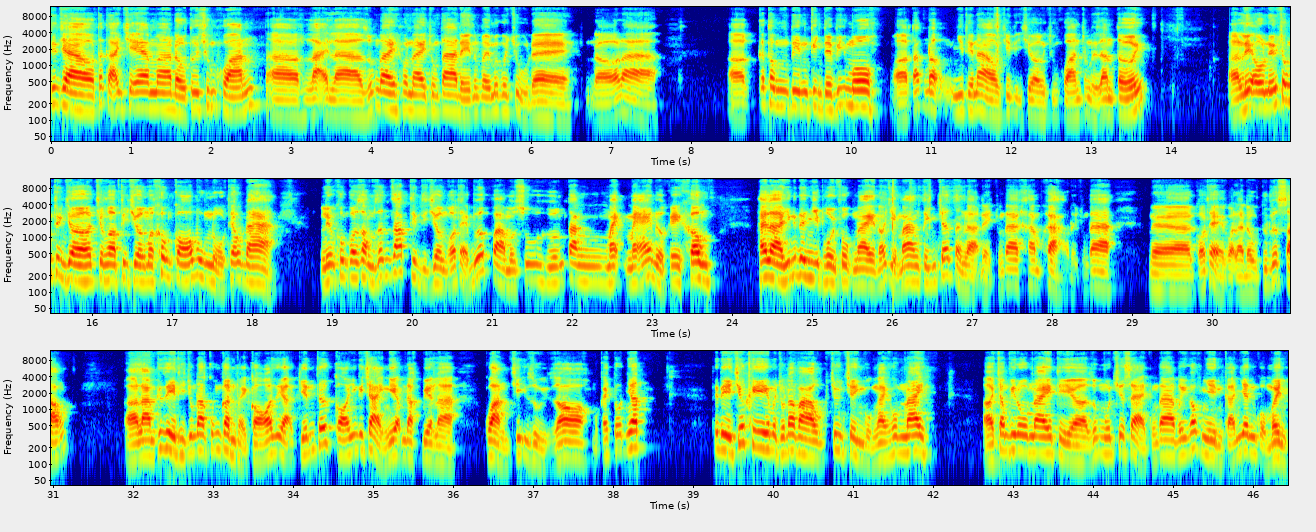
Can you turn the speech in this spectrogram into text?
Xin chào tất cả anh chị em à, đầu tư chứng khoán, à, lại là Dũng đây. Hôm nay chúng ta đến với một cái chủ đề đó là à, các thông tin kinh tế vĩ mô à, tác động như thế nào trên thị trường chứng khoán trong thời gian tới. À, liệu nếu trong trình giờ trường hợp thị trường mà không có bùng nổ theo đà, liệu không có dòng dẫn dắt thì thị trường có thể bước vào một xu hướng tăng mạnh mẽ được hay không? Hay là những cái nhịp hồi phục này nó chỉ mang tính chất rằng là để chúng ta tham khảo để chúng ta Ờ, có thể, gọi là, đầu tư lướt sóng. à, làm cái gì thì chúng ta cũng cần phải có gì ạ? Kiến thức, có những cái trải nghiệm, đặc biệt là quản trị rủi ro một cách tốt nhất. Thế thì trước khi mà chúng ta vào chương trình của ngày hôm nay, ở trong video hôm nay thì, Dũng muốn chia sẻ chúng ta với góc nhìn cá nhân của mình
